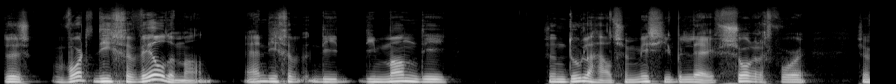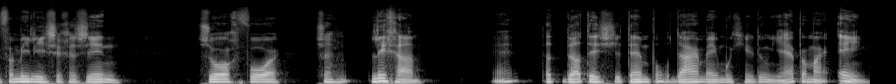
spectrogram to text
Dus word die gewilde man. Hè, die, die, die man die zijn doelen haalt, zijn missie beleeft, zorgt voor zijn familie, zijn gezin, zorgt voor zijn lichaam. Hè, dat, dat is je tempel. Daarmee moet je het doen. Je hebt er maar één.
